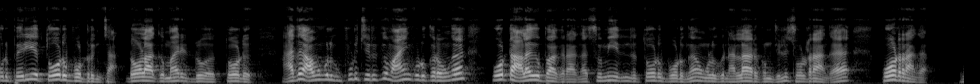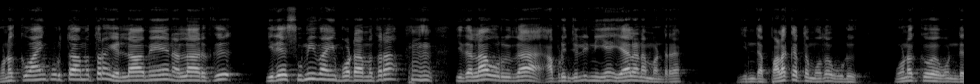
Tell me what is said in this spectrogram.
ஒரு பெரிய தோடு போட்டிருந்துச்சான் டோலாக்கு மாதிரி டோ தோடு. அது அவங்களுக்கு பிடிச்சிருக்கு வாங்கி கொடுக்குறவங்க போட்டு அழகு பார்க்குறாங்க. சுமி இந்த தோடு போடுங்க உங்களுக்கு நல்லா இருக்கும்னு சொல்லி சொல்கிறாங்க போடுறாங்க. உனக்கு வாங்கி கொடுத்தா மாத்திரம் எல்லாமே நல்லா இருக்குது இதே சுமி வாங்கி போட்டால் மாத்திரம் இதெல்லாம் ஒரு இதா? அப்படின்னு சொல்லி நீ ஏன் ஏளனம் பண்ணுற இந்த பழக்கத்தை முத விடு. உனக்கு இந்த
